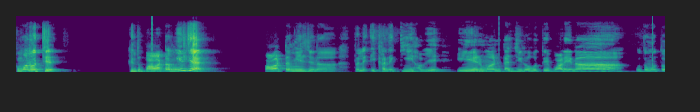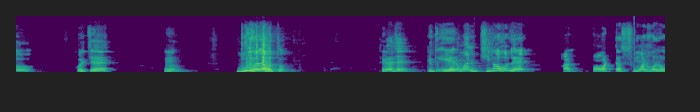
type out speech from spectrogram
সমান হচ্ছে। কিন্তু পাওয়ারটা মিলছে? পাওয়ারটা মিলছে না। তাহলে এখানে কি হবে? এর মানটা জিরো হতে পারে না, প্রথমত। হয়েছে? হুম? দুই হলে হতো। ঠিক আছে? কিন্তু এর মান জিরো হলে আর পাওয়ারটা সমান হলেও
